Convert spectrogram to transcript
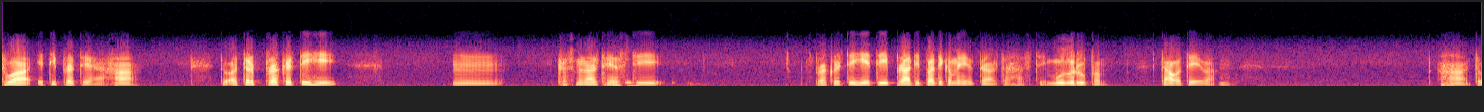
त्व इति प्रत्ययः। तु अत्र प्रकृतिः कस्मिन् अर्थे अस्ति प्रकृतिः इति प्रातिपदिकमयुक्तार्थः अस्ति मूलरूपं तावदेव। हा तु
